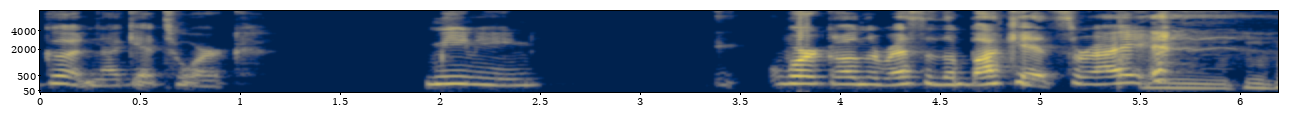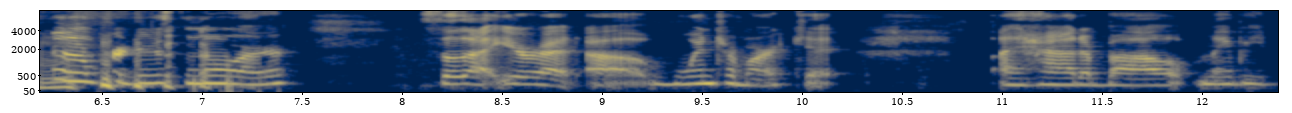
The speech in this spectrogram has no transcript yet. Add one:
Good, now get to work. Meaning, work on the rest of the buckets, right? Mm-hmm. and produce more. So that year at uh, Winter Market, I had about maybe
